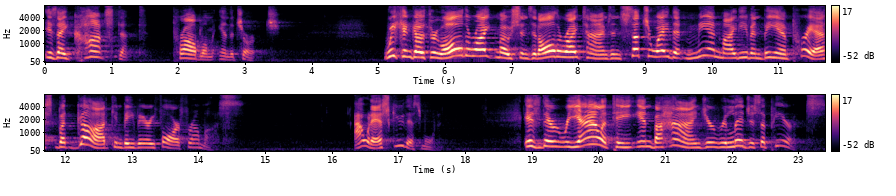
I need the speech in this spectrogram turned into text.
is a constant problem in the church. We can go through all the right motions at all the right times in such a way that men might even be impressed, but God can be very far from us. I would ask you this morning is there reality in behind your religious appearance?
